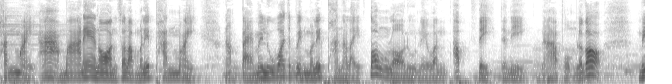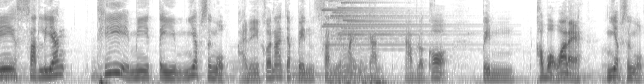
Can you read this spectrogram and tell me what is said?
พันธุ์ใหม่อ่ามาแน่นอนสำหรับเมล็ดพันธุ์ใหม่นะครับแต่ไม่รู้ว่าจะเป็นเมล็ดพันธุ์อะไรต้องรอดูในวันอัปเดตนั่นเองนะครับผมแล้วก็มีสัตว์เลี้ยงที่มีธีมเงียบสงบ อันนี้ก็น่าจะเป็นสัตว์เลี้ยงใหม่เหมือนกันนะครับแล้วก็เป็น เขาบอกว่าอะไรเงียบสงบ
